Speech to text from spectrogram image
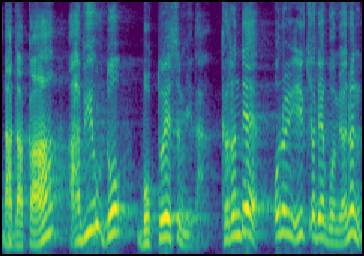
나답과 아비후도 목도했습니다. 그런데 오늘 1절에 보면은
